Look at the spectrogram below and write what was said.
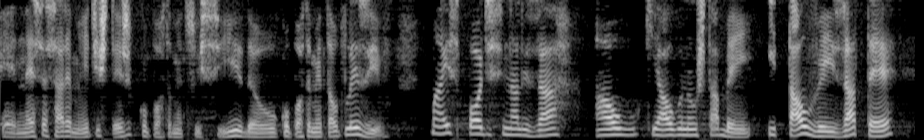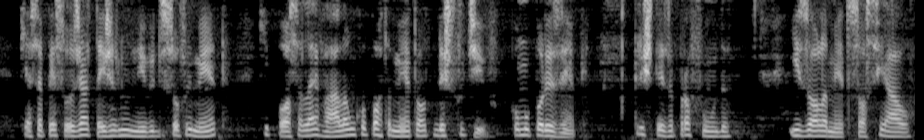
é, necessariamente esteja com comportamento suicida ou comportamento autolesivo. Mas pode sinalizar algo que algo não está bem e talvez até que essa pessoa já esteja no nível de sofrimento que possa levá-la a um comportamento autodestrutivo, como por exemplo, tristeza profunda, isolamento social,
